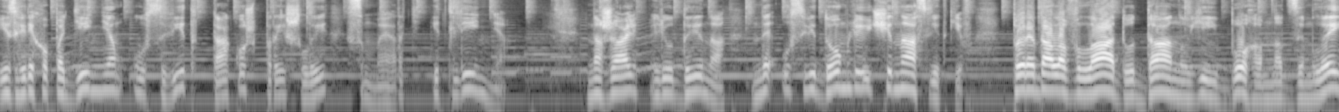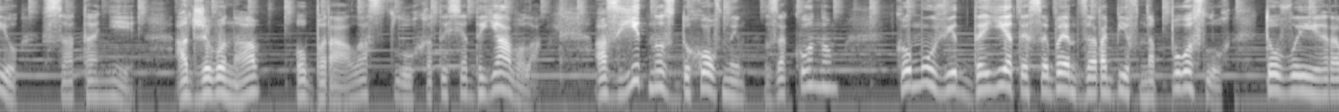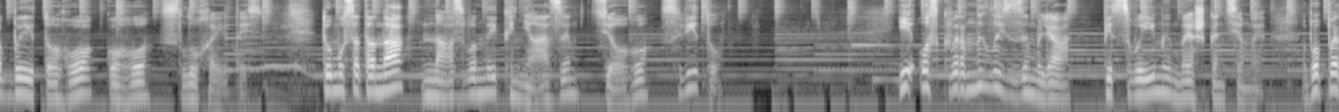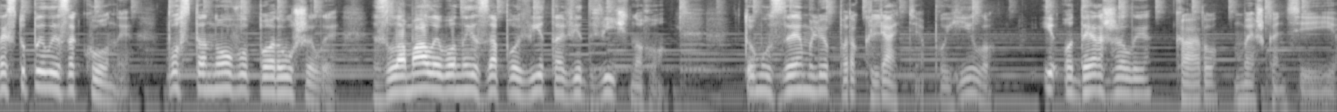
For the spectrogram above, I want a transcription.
Із гріхопадінням у світ також прийшли смерть і тління. На жаль, людина, не усвідомлюючи наслідків, передала владу, дану їй Богом над землею, сатані, адже вона обрала слухатися диявола. А згідно з духовним законом, кому віддаєте себе за рабів на послуг, то ви раби того, кого слухаєтесь. Тому сатана названий князем цього світу. І осквернилась земля під своїми мешканцями, бо переступили закони, постанову порушили, зламали вони заповіта від вічного, тому землю прокляття поїло і одержали кару мешканці її.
